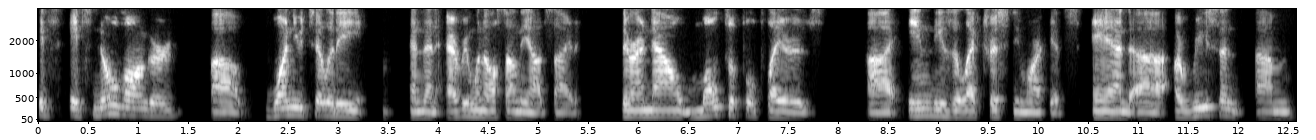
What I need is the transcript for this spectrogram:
It's it's no longer uh, one utility and then everyone else on the outside. There are now multiple players uh, in these electricity markets, and uh, a recent um,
